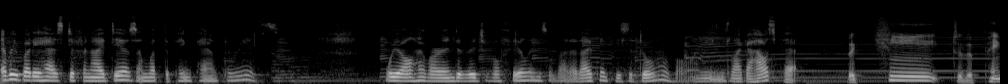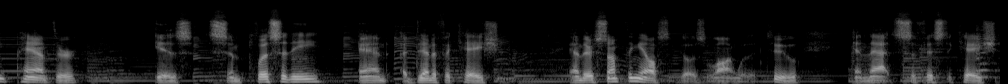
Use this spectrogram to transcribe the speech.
Everybody has different ideas on what the Pink Panther is. We all have our individual feelings about it. I think he's adorable. I mean, he's like a house pet. The key to the Pink Panther is simplicity and identification. And there's something else that goes along with it too, and that's sophistication.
